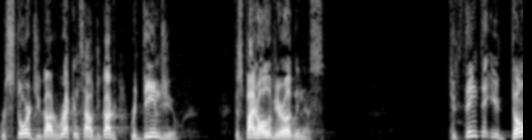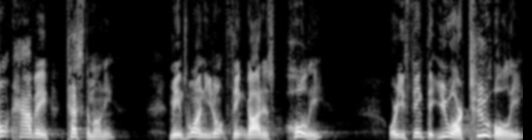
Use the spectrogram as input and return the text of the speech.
restored you, God reconciled you, God redeemed you, despite all of your ugliness. To think that you don't have a testimony means one, you don't think God is holy, or you think that you are too holy,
